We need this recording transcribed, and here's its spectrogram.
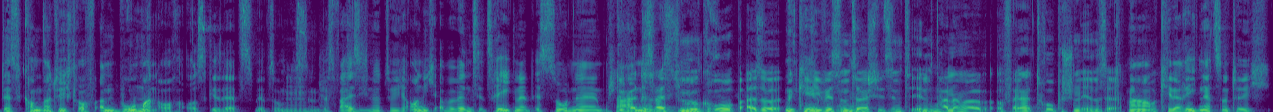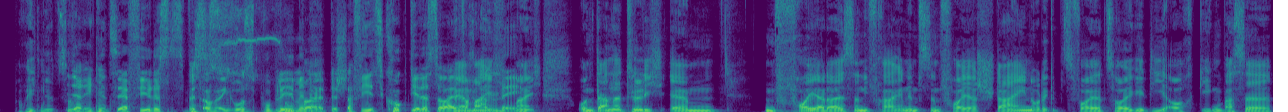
das kommt natürlich drauf an, wo man auch ausgesetzt wird, so ein mhm. bisschen. Mhm. Das weiß ich natürlich auch nicht. Aber wenn es jetzt regnet, ist so eine Plane. Du, das weißt du nur grob. Also okay. die wissen zum mhm. Beispiel, sind in mhm. Panama auf einer tropischen Insel. Ah, okay, da regnet es natürlich. Regnet Da regnet sehr viel, das ist, wird das auch ein großes Problem super. innerhalb der Staffel. Jetzt guck dir das doch einfach ja, mach an, ich, ey. Mach ich. Und dann natürlich, ähm, ein Feuer. Da ist dann die Frage, nimmst du einen Feuerstein oder gibt es Feuerzeuge, die auch gegen Wasser,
